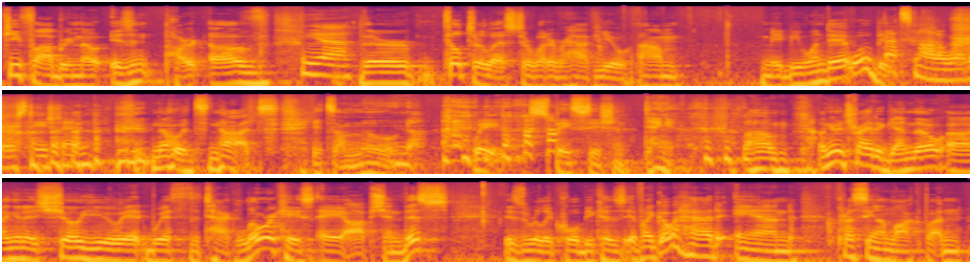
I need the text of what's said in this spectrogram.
key fob remote isn't part of Yeah. their filter list or whatever have you. Um, maybe one day it will be. That's not a weather station. no, it's not. It's a moon. Wait, space station. Dang it. Um, I'm going to try it again though. Uh, I'm going to show you it with the TAC lowercase a option. This is really cool because if I go ahead and press the unlock button,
